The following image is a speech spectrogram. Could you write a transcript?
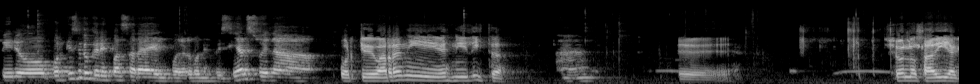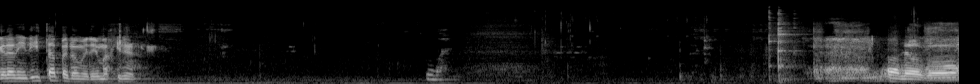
Pero, ¿por qué se lo querés pasar a él? ¿Por algo en especial? Suena... Porque Barrani es nihilista. ah, Eh, yo no sabía que era nihilista, pero me lo imaginé. Bueno. Oh, loco.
